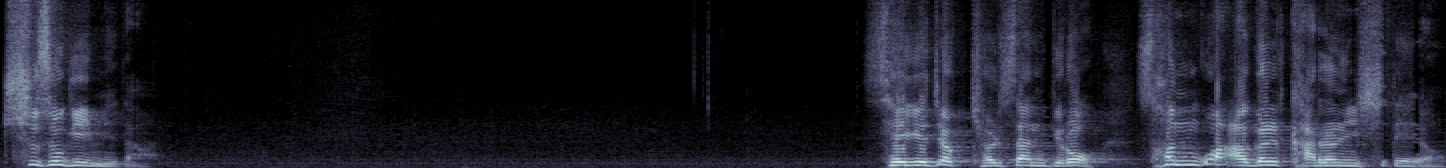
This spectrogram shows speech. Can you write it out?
추수기입니다. 세계적 결산기로 선과 악을 가르는 시대예요.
